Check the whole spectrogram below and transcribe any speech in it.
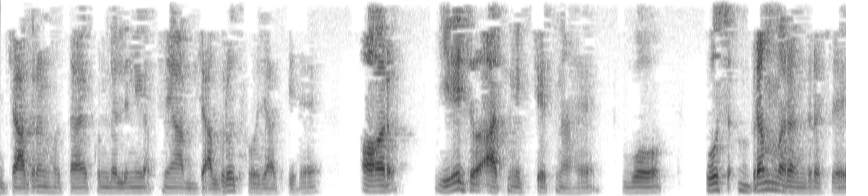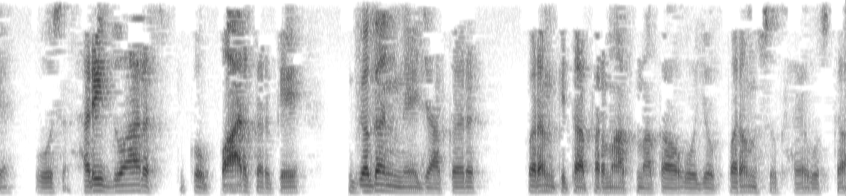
जागरण होता है। कुंडलिनी अपने आप जागृत हो जाती है। और ये जो आत्मिक चेतना है, वो उस ब्रह्म रंध्र से उस हरिद्वार को पार करके गगन में जाकर परम पिता परमात्मा का वो जो परम सुख है, उसका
